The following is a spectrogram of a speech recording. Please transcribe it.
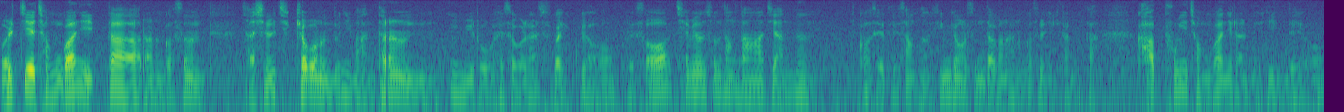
월지에 정관이 있다라는 것은 자신을 지켜보는 눈이 많다라는 의미로 해석을 할 수가 있고요. 그래서 체면 손상당하지 않는 것에 대해서 항상 신경을 쓴다거나 하는 것을 얘기를 합니다. 가풍이 정관이라는 얘기인데요.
